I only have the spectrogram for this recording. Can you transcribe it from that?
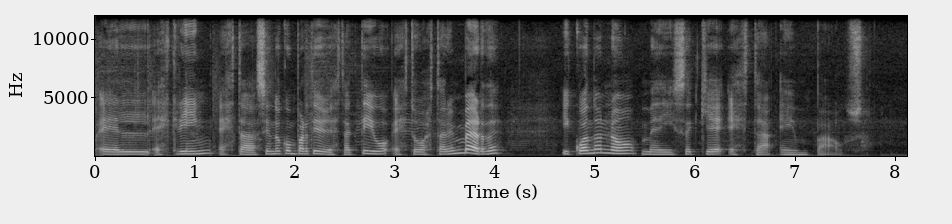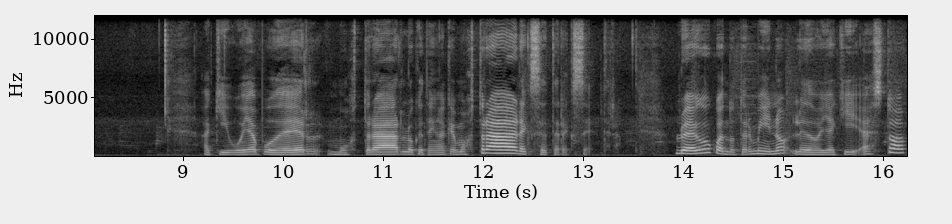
el screen está siendo compartido y está activo, esto va a estar en verde. Y cuando no, me dice que está en pausa. Aquí voy a poder mostrar lo que tenga que mostrar, etcétera, etcétera. Luego, cuando termino, le doy aquí a Stop.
